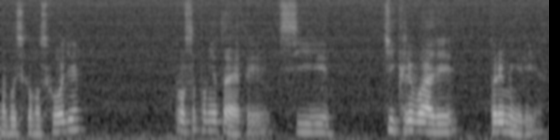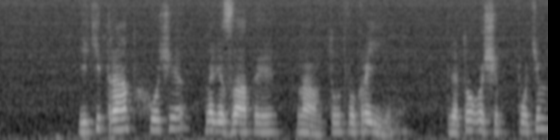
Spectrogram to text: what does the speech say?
На Близькому Сході. Просто пам'ятайте ці ті криваві перемир'я, які Трамп хоче нав'язати нам тут в Україні, для того, щоб потім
